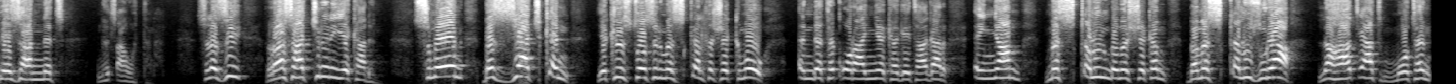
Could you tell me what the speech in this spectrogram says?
ቤዛነት ነፃ ወጥተናል። ስለዚህ ራሳችንን እየካድን ስምዖን በዚያች ቀን የክርስቶስን መስቀል ተሸክሞ እንደተቆራኘ ከጌታ ጋር እኛም መስቀሉን በመሸከም በመስቀሉ ዙሪያ ለኃጢአት ሞተን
